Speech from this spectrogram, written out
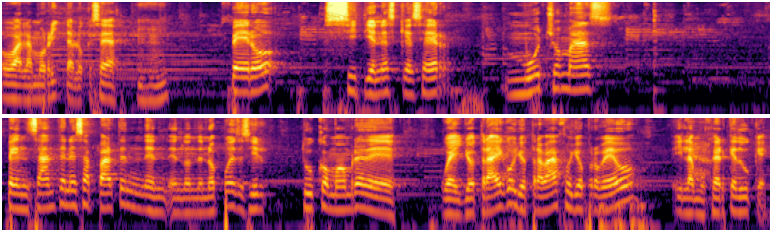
O a la morrita, lo que sea. Pero sí tienes que ser mucho más pensante en esa parte en, en- en donde no puedes decir tú como hombre de, güey, yo traigo, yo trabajo, yo proveo y la mujer que eduque.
